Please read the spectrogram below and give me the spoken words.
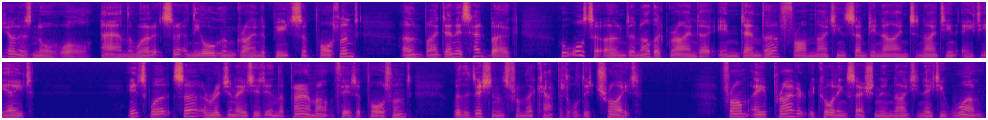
Jonas Nordwall and the Wurlitzer and the Organ Grinder Pizza Portland, owned by Dennis Hedberg, who also owned another grinder in Denver from 1979 to 1988. Its Wurlitzer originated in the Paramount Theatre Portland, with additions from the Capitol Detroit. From a private recording session in 1981,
